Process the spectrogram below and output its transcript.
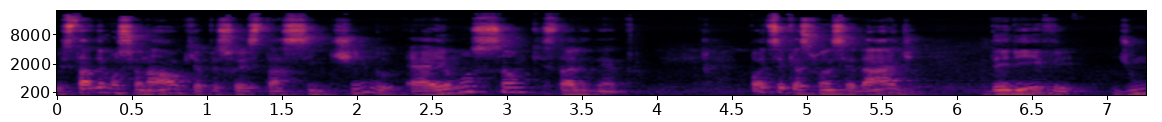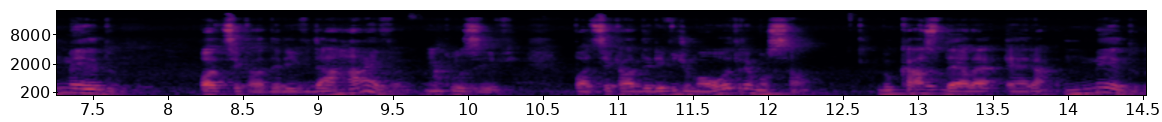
O estado emocional que a pessoa está sentindo é a emoção que está ali dentro. Pode ser que a sua ansiedade derive de um medo, Pode ser que ela derive da raiva, inclusive. Pode ser que ela derive de uma outra emoção. No caso dela, era um medo.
